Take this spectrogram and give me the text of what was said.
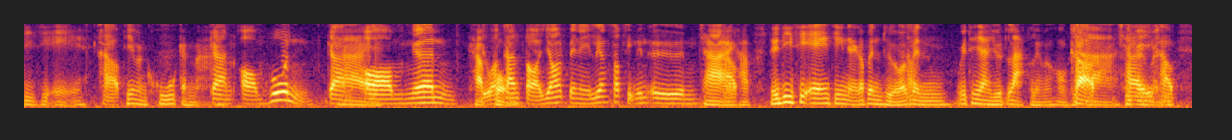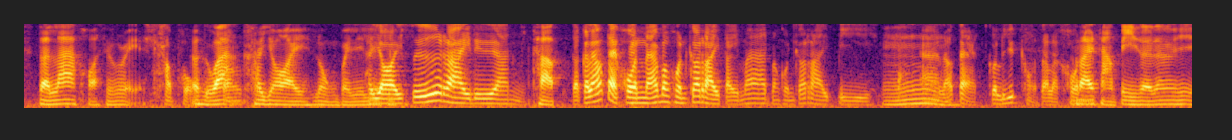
DCA ครับ ที่มันคู่กันมา การออมหุ้น การใช่ออมเงิน ครับหรือว่าผม การต่อยอดไปในเรื่องทรัพย์สินอื่นๆ ใช่ครับ หรือ DCA จริงๆเนี่ยก็เป็นถือว่าครับเป็นวิทยายุทธ์หลักเลยมั้งของพี่ครับตาใช่ที่เป็นเหมือนครับ ดอลลาร์คอร์เซเวอร์ครับผมก็คือว่าถูกต้องคทรับยอยลงไปเรื่อยๆทยอยซื้อรายเดือน ครับ แต่ก็แล้วแต่คนนะ บางคนก็รายไตรมาส บางคนก็รายปีอืม อ่าแล้วแต่กลยุทธ์ของแต่ละคนราย 3 ปีเลยได้ไหมพี่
